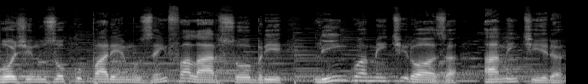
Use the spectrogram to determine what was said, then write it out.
Hoje nos ocuparemos em falar sobre língua mentirosa, a mentira.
